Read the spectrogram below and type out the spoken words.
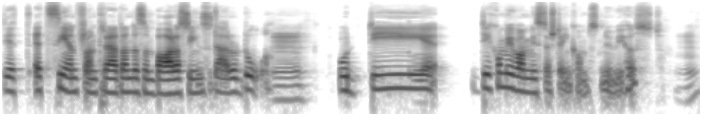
Det är ett, ett scenframträdande som bara syns där och då. Mm. Och det, det kommer ju vara min största inkomst nu i höst. Mm.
